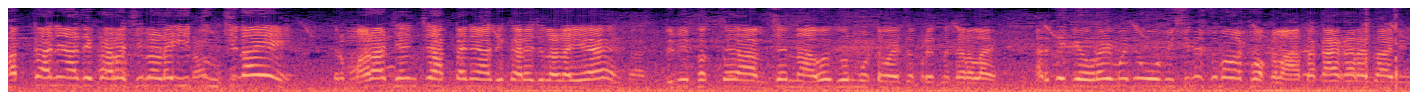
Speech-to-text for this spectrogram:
हक्क आणि अधिकाराची लढाई ही तुमची नाही. तर मराठ्यांच्या हक्काने अधिकाराची लढाई आहे. तुम्ही फक्त आमच्या नावं घेऊन मोठं व्हायचा प्रयत्न करायलाय अरे ते गेवराईमध्ये ओबीसीनेच तुम्हाला ठोकला. आता काय करायचं आम्ही?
